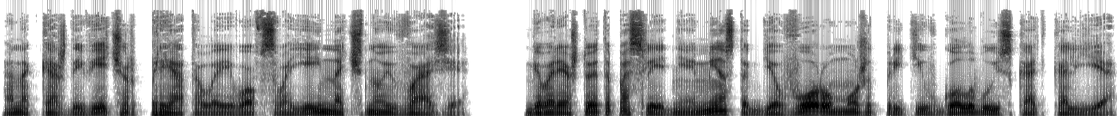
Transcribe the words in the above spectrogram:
она каждый вечер прятала его в своей ночной вазе, говоря, что это последнее место, где вору может прийти в голову искать колье.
